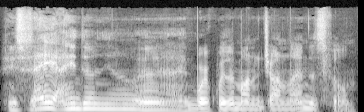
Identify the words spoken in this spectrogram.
And he says, "Hey, I doing?" You know, uh, I had worked with him on a John Landis film.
